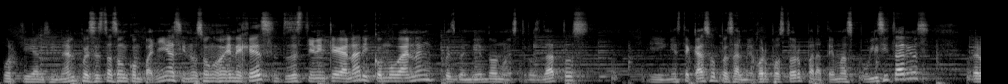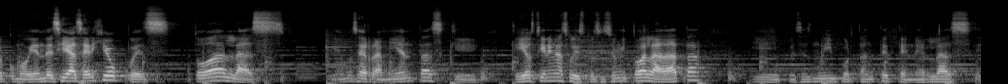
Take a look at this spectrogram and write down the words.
Porque al final, pues estas son compañías y no son ONGs, entonces tienen que ganar. ¿Y cómo ganan? Pues vendiendo nuestros datos, en este caso, pues al mejor postor para temas publicitarios. Pero como bien decía Sergio, pues todas las digamos, herramientas que, ellos tienen a su disposición y toda la data, eh, pues es muy importante tenerlas eh,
